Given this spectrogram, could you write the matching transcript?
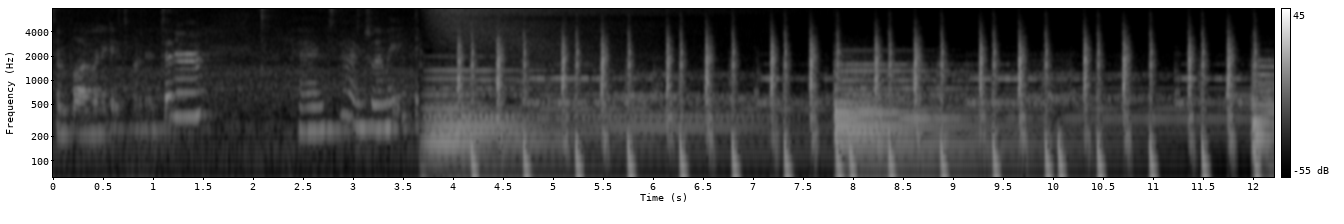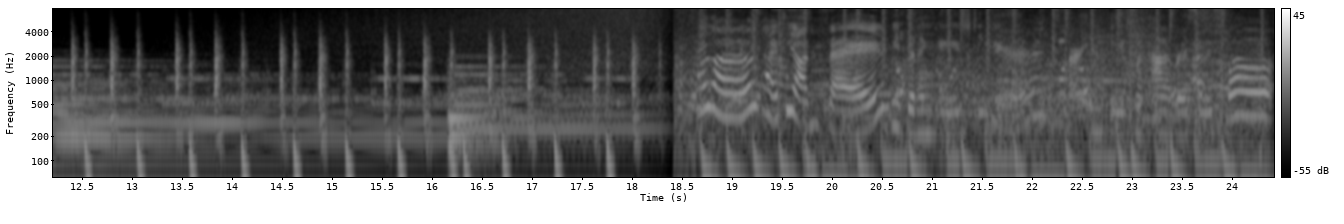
simple, I'm gonna get down at dinner and yeah, enjoy my evening. thank you fiance. We've been engaged a year. It's our engagement anniversary as well.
